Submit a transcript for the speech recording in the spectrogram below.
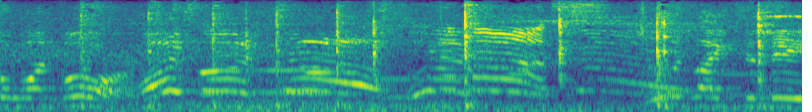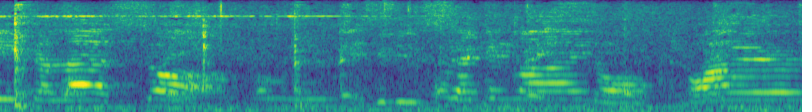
For one more. One more song. Who would like to lead the last song? You do second line or choir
